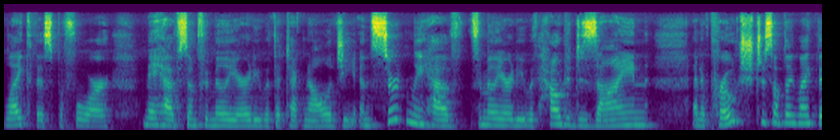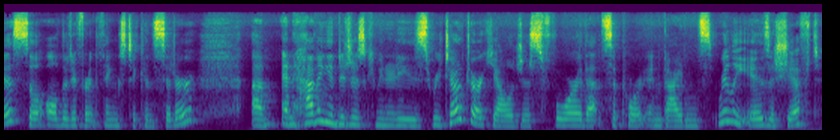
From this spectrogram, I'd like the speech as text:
like this before, may have some familiarity with the technology, and certainly have familiarity with how to design an approach to something like this. So, all the different things to consider. Um, and having Indigenous communities reach out to archaeologists for that support and guidance really is a shift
